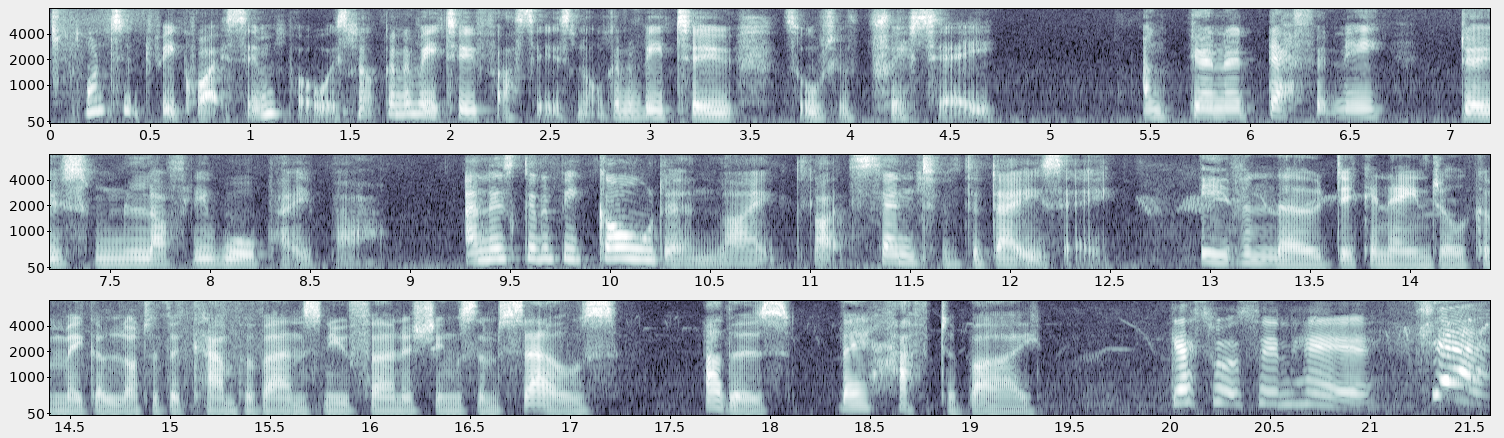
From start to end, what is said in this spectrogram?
I want it to be quite simple. It's not going to be too fussy. It's not going to be too sort of pretty. I'm going to definitely do some lovely wallpaper. And it's going to be golden, like like the scent of the daisy. Even though Dick and Angel can make a lot of the camper van's new furnishings themselves, others they have to buy. Guess what's in here? Chad.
